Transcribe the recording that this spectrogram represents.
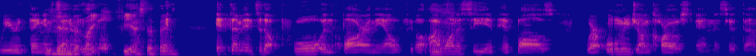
weird thing in Yeah, center like field, Fiesta thing. hit them into the pool in the bar in the outfield. I want to see him hit balls where only Giancarlo Stanton has hit them.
